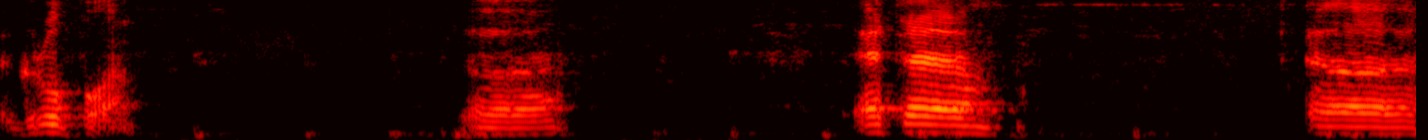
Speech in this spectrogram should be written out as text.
Groupon это э,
